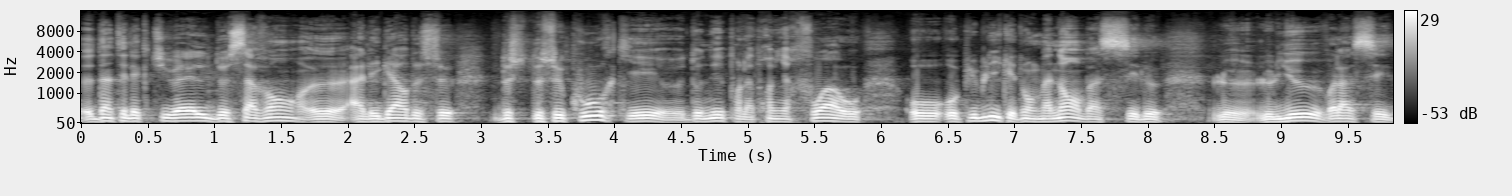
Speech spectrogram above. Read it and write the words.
d'intellectuels, de, de savants euh, à l'égard de ce, de, de, ce cours qui est euh, donné pour la première fois au, au, au public. Et donc maintenant, bah, c'est le, le, le, lieu, voilà, c'est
